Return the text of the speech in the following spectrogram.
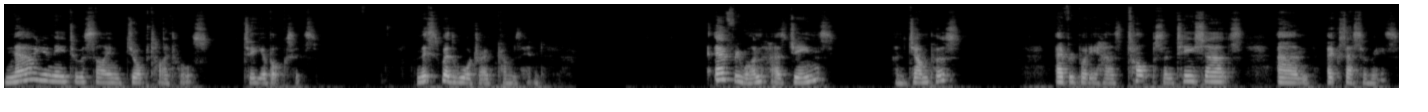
Now you need to assign job titles to your boxes. And this is where the wardrobe comes in. Everyone has jeans, and jumpers. Everybody has tops and t shirts and accessories.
